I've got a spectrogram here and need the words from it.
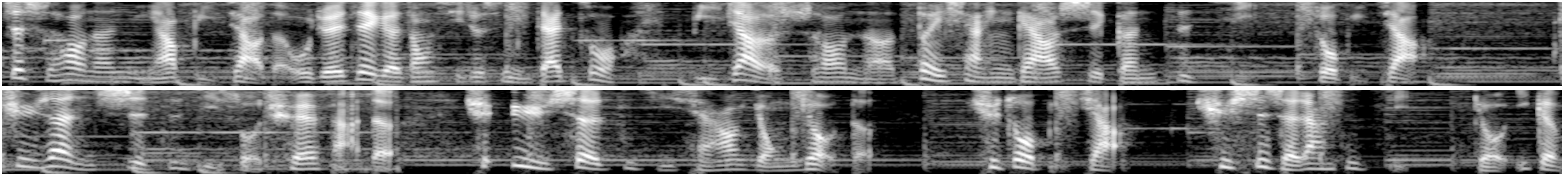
这时候呢，你要比较的，我觉得这个东西就是你在做比较的时候呢，对象应该要是跟自己做比较，去认识自己所缺乏的，去预设自己想要拥有的，去做比较，去试着让自己有一个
